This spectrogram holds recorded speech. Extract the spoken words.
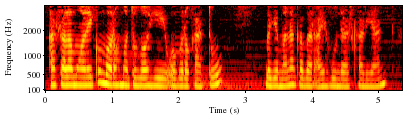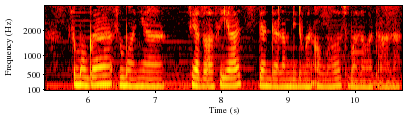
Assalamualaikum warahmatullahi wabarakatuh. Bagaimana kabar ayah bunda sekalian? Semoga semuanya sehat walafiat dan dalam lindungan Allah Subhanahu wa taala.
